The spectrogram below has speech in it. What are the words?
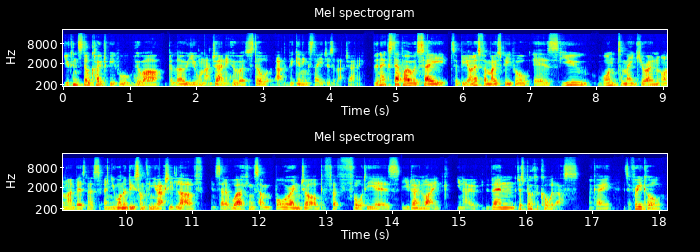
you can still coach people who are below you on that journey, who are still at the beginning stages of that journey. The next step I would say, to be honest, for most people, is if you want to make your own online business and you want to do something you actually love instead of working some boring job for 40 years you don't like, you know, then just book a call with us. Okay, it's a free call.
